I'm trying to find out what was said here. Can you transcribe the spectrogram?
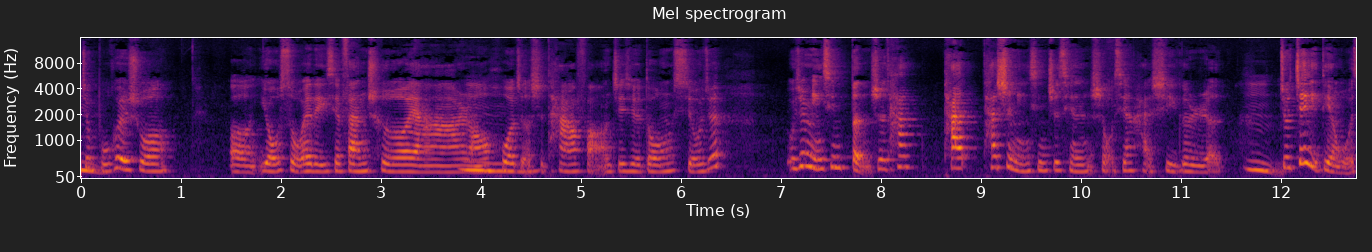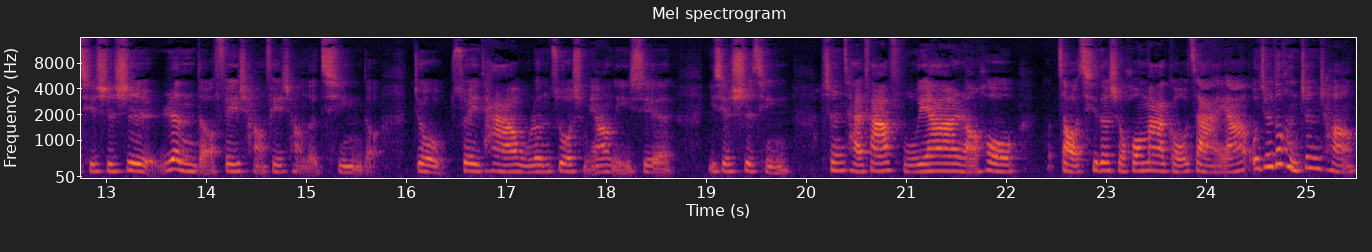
就不会说，呃，有所谓的一些翻车呀，然后或者是塌房这些东西。我觉得，我觉得明星本质他，他他是明星之前，首先还是一个人，嗯，就这一点我其实是认得非常非常的清的。就所以他无论做什么样的一些一些事情，身材发福呀，然后早期的时候骂狗仔呀，我觉得都很正常。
